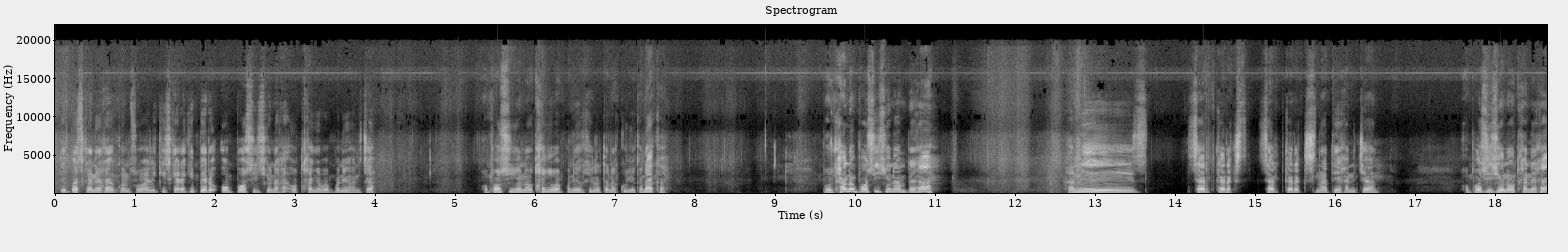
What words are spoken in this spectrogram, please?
atipas kaniqa kunash walikiskaraki pero oposicionaqa utqañapapas nicha oposición utqañapapas hilatana Culiacanaka porque han oposicionanpiqa ani sartkarakisnatiqa nicha oposición utqaniqa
